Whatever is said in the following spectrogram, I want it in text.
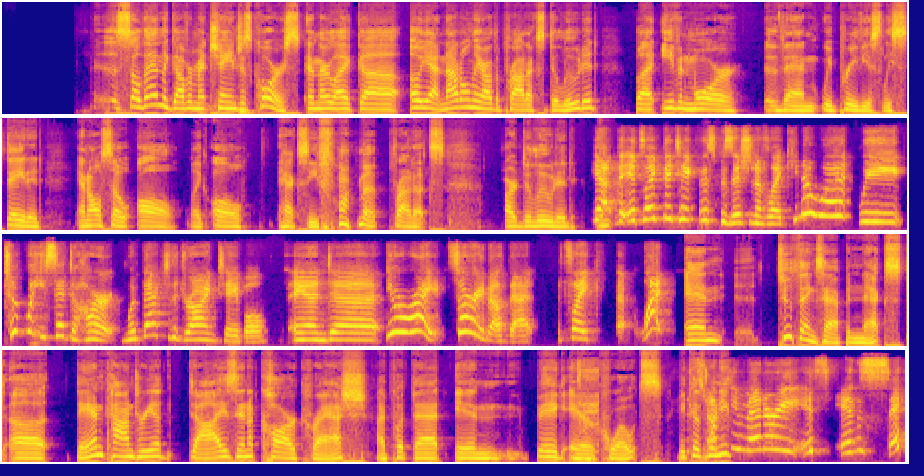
So then the government changes course and they're like, uh, oh, yeah, not only are the products diluted, but even more than we previously stated. And also, all, like all Hexi Pharma products are diluted. Yeah, th- it's like they take this position of like, you know what? We took what you said to heart, went back to the drawing table, and uh, you were right. Sorry about that. It's like, uh, what? And two things happen next. Uh, Dan Condrea dies in a car crash. I put that in big air quotes because when you Documentary, it's insane.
